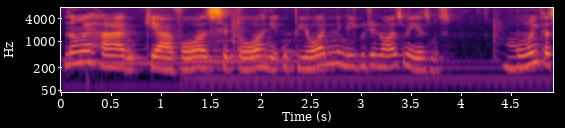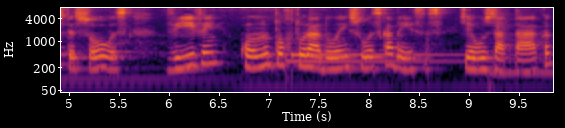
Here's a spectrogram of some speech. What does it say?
Não é raro que a voz se torne o pior inimigo de nós mesmos. Muitas pessoas vivem com um torturador em suas cabeças, que os ataca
